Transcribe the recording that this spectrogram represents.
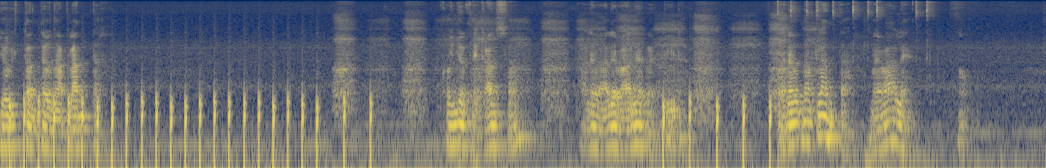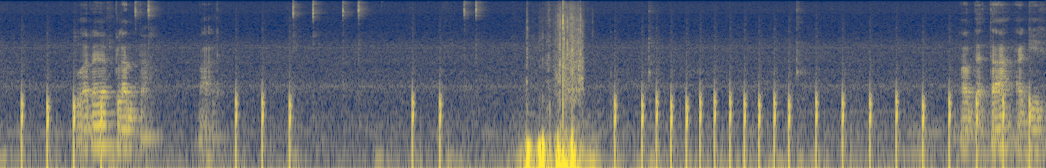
Yo he visto antes una planta. Coño, te cansa. Vale, vale, vale, respira. ¿Eres una planta? Me vale. No. Tú eres planta. Vale. ¿Dónde estás? Aquí.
